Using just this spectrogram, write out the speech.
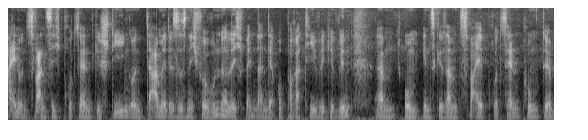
21 Prozent gestiegen und damit ist es nicht verwunderlich, wenn dann der operative Gewinn ähm, um insgesamt zwei Prozentpunkte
